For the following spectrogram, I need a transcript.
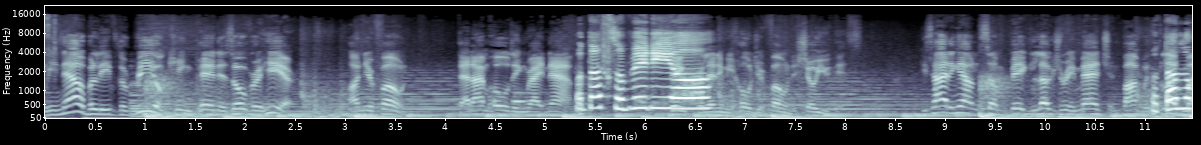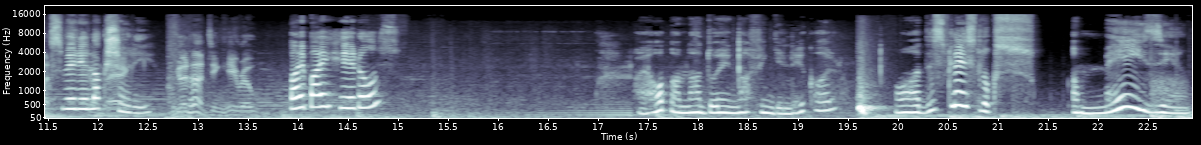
We now believe the real kingpin is over here, on your phone, that I'm holding right now. But that's a video. Thanks for letting me hold your phone to show you this. He's hiding out in some big luxury mansion bought with But that looks very luxury. Good hunting, hero. Bye bye, heroes. I hope I'm not doing nothing illegal. Oh, this place looks amazing.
